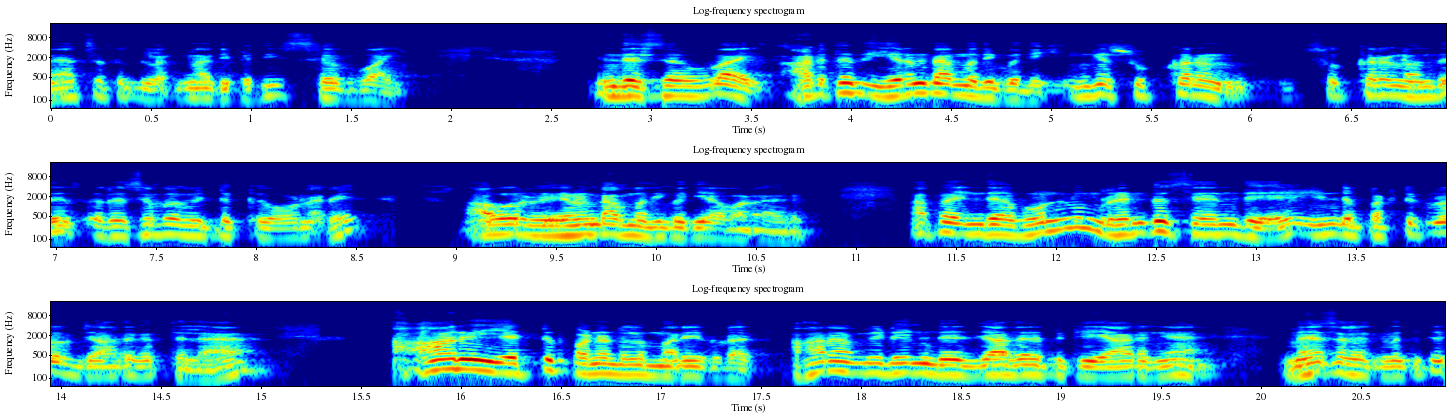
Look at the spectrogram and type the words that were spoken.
மேசத்துக்கு லக்னாதிபதி செவ்வாய். இந்த செவ்வாய் அடுத்தது இரண்டாம் அதிபதி. இங்க சுக்கரன். சுக்கரன் வந்து ரிஷப வீட்டுக்கு ஓனரு அவர் இரண்டாம் அதிபதியாக வராரு. அப்ப இந்த ஒன்றும் ரெண்டும் சேர்ந்து இந்த பர்டிகுலர் ஜாதகத்துல ஆறு எட்டு பன்னெண்டுல மறையக்கூடாது ஆறாம் வீடு இந்த ஜாதகத்துக்கு யாருங்க? மேசலக்கணத்துக்கு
